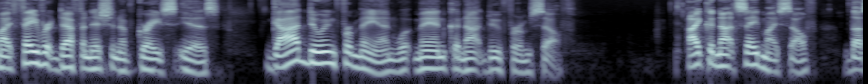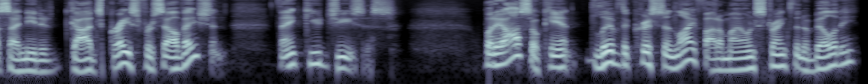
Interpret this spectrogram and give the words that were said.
My favorite definition of grace is God doing for man what man could not do for himself. I could not save myself, thus, I needed God's grace for salvation. Thank you, Jesus. But I also can't live the Christian life out of my own strength and ability.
